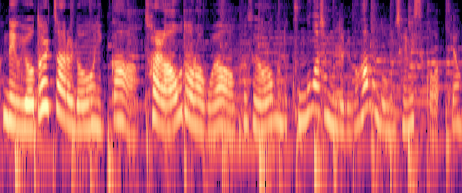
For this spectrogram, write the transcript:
근데 이거 8자를 넣으니까 잘 나오더라고요. 그래서 여러분들 궁금하신 분들 이거 하면 너무 재밌을 것 같아요.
